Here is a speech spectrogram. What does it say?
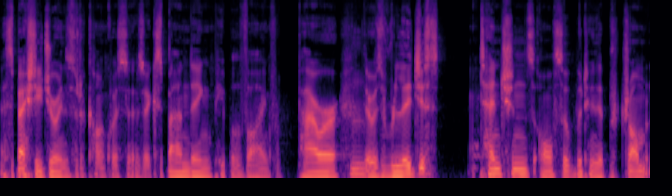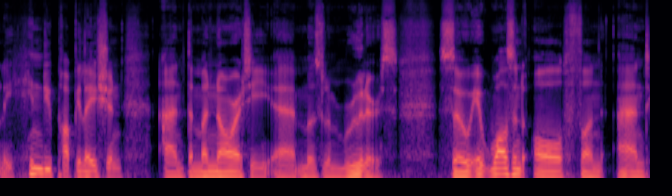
especially during the sort of conquest it was expanding, people vying for power. There was religious tensions also between the predominantly Hindu population and the minority uh, Muslim rulers. So it wasn't all fun and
